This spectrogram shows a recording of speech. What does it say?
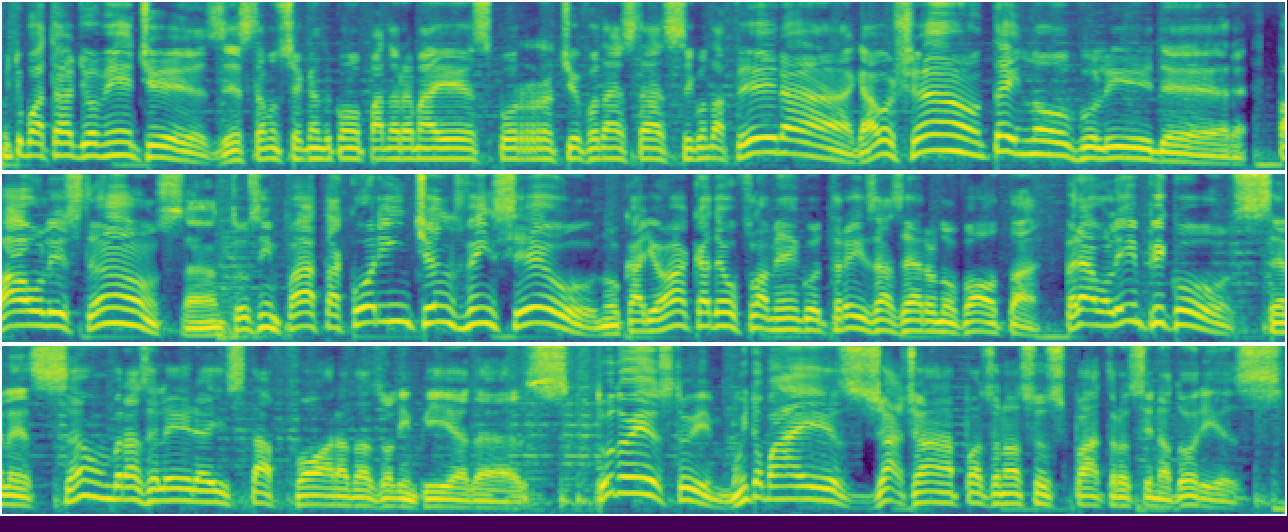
Muito boa tarde, ouvintes. Estamos chegando com o panorama esportivo desta segunda-feira. Gauchão tem novo líder. Paulistão, Santos empata, Corinthians venceu. No Carioca deu Flamengo 3 a 0 no volta. Pré-olímpico, seleção brasileira está fora das Olimpíadas. Tudo isto e muito mais já já após os nossos patrocinadores.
